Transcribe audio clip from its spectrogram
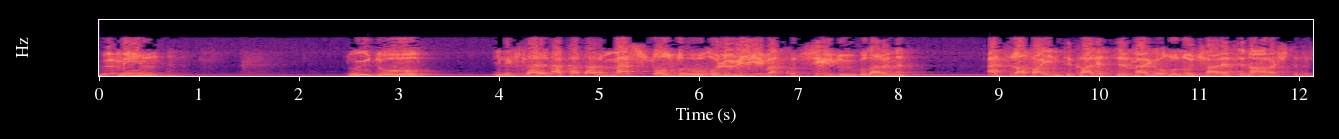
Mümin duyduğu, iliklerine kadar mest olduğu ulvi ve kutsi duygularını etrafa intikal ettirme yolunu, çaresini araştırır.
